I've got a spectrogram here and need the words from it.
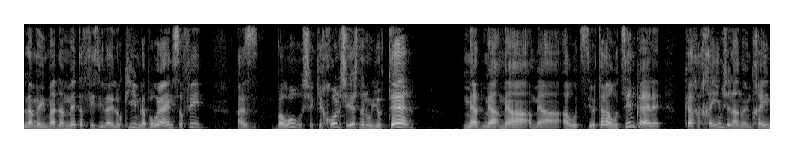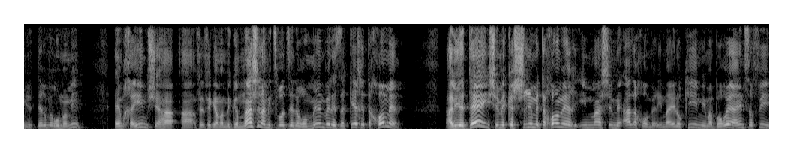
למימד המטאפיזי, לאלוקים, לבורא האינסופי, אז ברור שככל שיש לנו יותר מה, מה, מה, מהערוץ, יותר ערוצים כאלה, כך החיים שלנו הם חיים יותר מרוממים. הם חיים שה... וגם המגמה של המצוות זה לרומם ולזכך את החומר. על ידי שמקשרים את החומר עם מה שמעל החומר, עם האלוקים, עם הבורא האינסופי,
